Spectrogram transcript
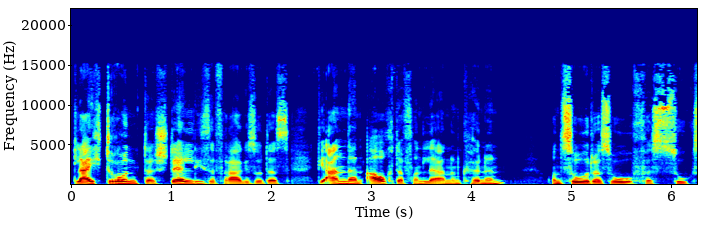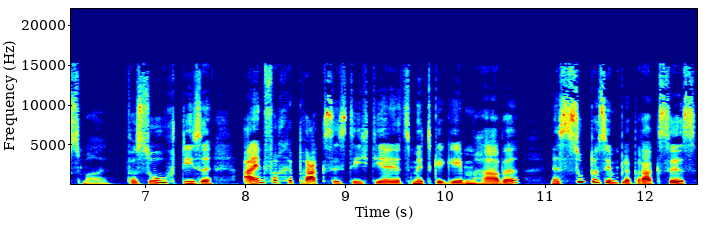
gleich drunter. Stell diese Frage, sodass die anderen auch davon lernen können. Und so oder so versuch's mal. Versuch diese einfache Praxis, die ich dir jetzt mitgegeben habe, eine super simple Praxis,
